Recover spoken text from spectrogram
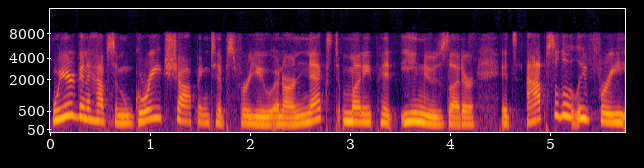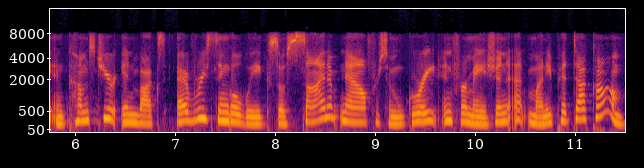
we are going to have some great shopping tips for you in our next Money Pit e newsletter. It's absolutely free and comes to your inbox every single week. So sign up now for some great information at moneypit.com.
